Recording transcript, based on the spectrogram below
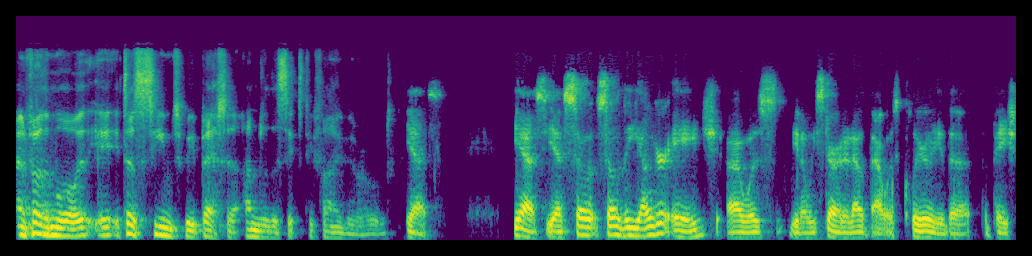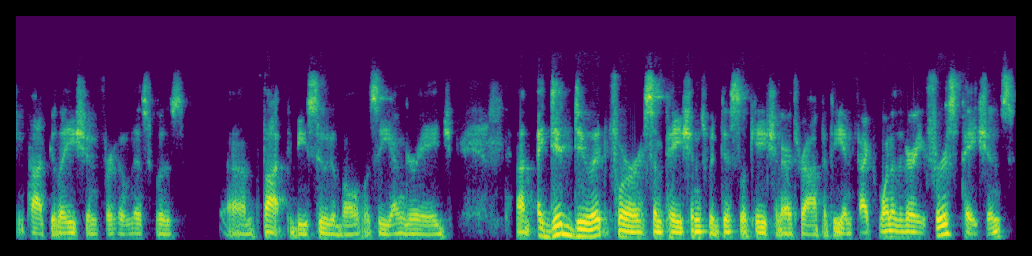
And furthermore, it, it does seem to be better under the 65 year old. Yes. Yes, yes. So, so the younger age uh, was, you know, we started out that was clearly the the patient population for whom this was um, thought to be suitable was a younger age. Um, I did do it for some patients with dislocation arthropathy. In fact, one of the very first patients,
